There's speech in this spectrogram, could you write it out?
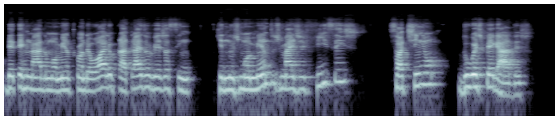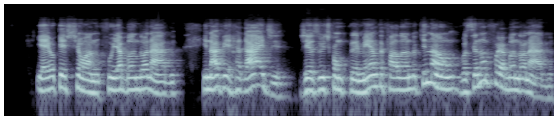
determinado momento, quando eu olho para trás, eu vejo assim, que nos momentos mais difíceis só tinham duas pegadas, e aí eu questiono, fui abandonado. E, na verdade, Jesus complementa falando que não, você não foi abandonado.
